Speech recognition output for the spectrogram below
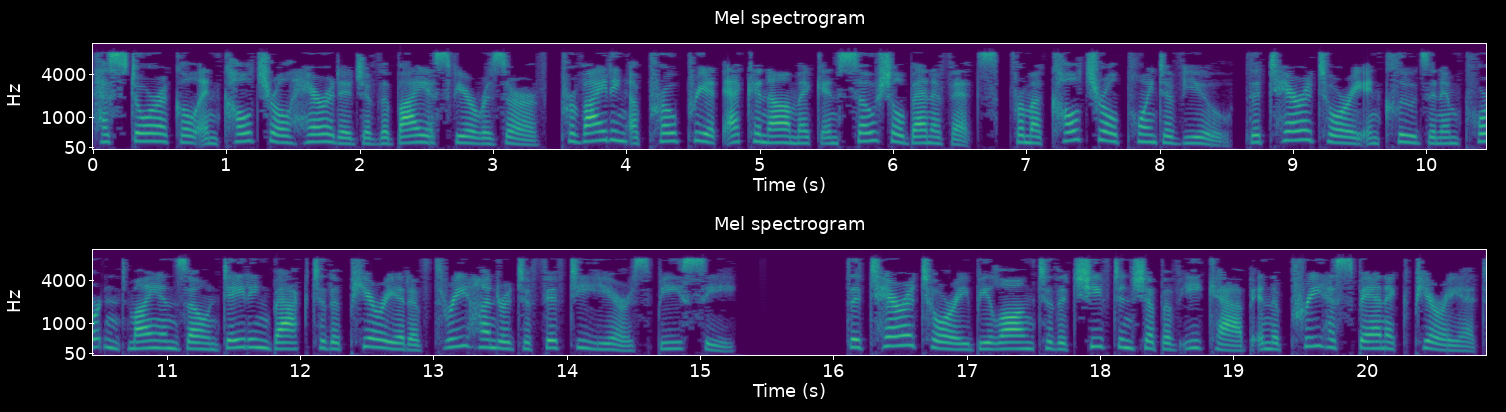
historical and cultural heritage of the Biosphere Reserve, providing appropriate economic and social benefits. From a cultural point of view, the territory includes an important Mayan zone dating back to the period of 300 to 50 years BC. The territory belonged to the chieftainship of Ecab in the pre-Hispanic period.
